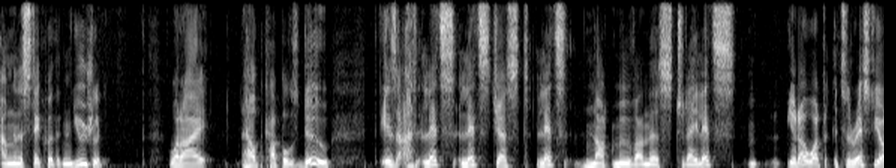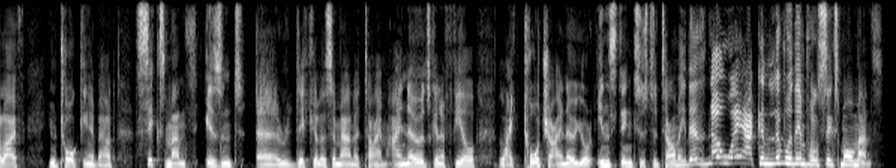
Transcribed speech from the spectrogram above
I'm going to stick with it," and usually, what I help couples do is uh, let's let's just let's not move on this today. Let's you know what? It's the rest of your life you're talking about. Six months isn't a ridiculous amount of time. I know it's going to feel like torture. I know your instinct is to tell me there's no way I can live with him for six more months.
